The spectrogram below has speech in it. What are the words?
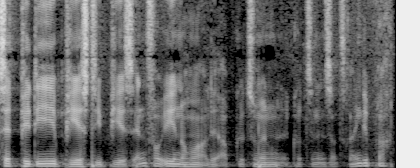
ZPD, PSD, PSNVE, nochmal alle Abkürzungen kurz in den Satz reingebracht.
